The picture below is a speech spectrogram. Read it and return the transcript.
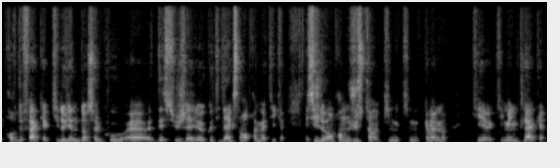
profs de fac, qui deviennent d'un seul coup euh, des sujets euh, quotidiens extrêmement pragmatiques. Et si je devais en prendre juste un qui, qui quand même, qui, qui met une claque,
